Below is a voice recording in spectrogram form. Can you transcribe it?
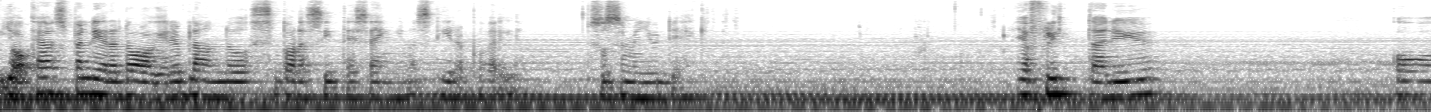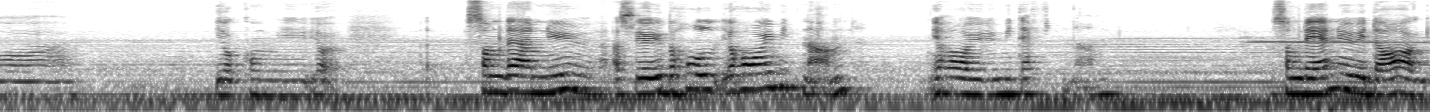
jag kan spendera dagar ibland och bara sitta i sängen och stirra på väggen. Så som jag gjorde i häktet. Jag flyttade ju. Och jag kommer ju... Jag, som det är nu, alltså jag, behåll, jag har ju mitt namn. Jag har ju mitt efternamn. Som det är nu idag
